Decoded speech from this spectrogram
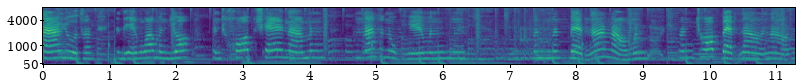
น้ำอยู่แสแสดงว่ามันย่อมันชอบแช่น้ำมันมันน่าสนุกไงมันมันมันมันแบบหน้าหนาวมันมันชอบแบบหนาวหนาวแส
